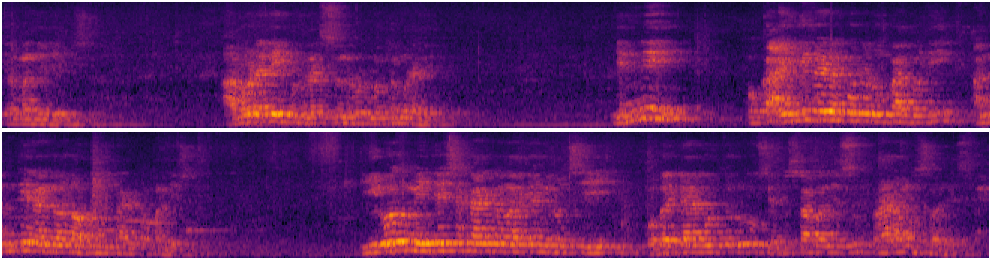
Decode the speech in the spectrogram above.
ఇలా మంజూరు చేయించాం ఆ రోడ్ అది ఇప్పుడు నడుస్తున్న రోడ్ మొత్తం కూడా అది. ఎన్ని ఒక ఐదు వేల కోట్ల రూపాయలతోటి అన్ని రంగాల్లో అభివృద్ధి కార్యక్రమాలు చేశాం ఈ రోజు మేము చేసే కార్యక్రమాలకే మీరు వచ్చి కొబ్బరికాయ కొడుతున్నారు శంకుస్థాపన చేస్తూ ప్రారంభోత్సవాలు చేస్తారు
